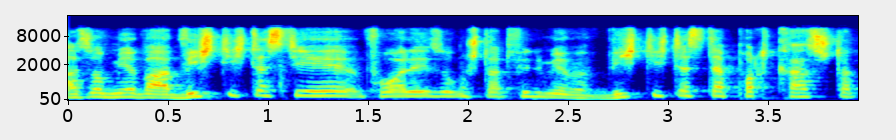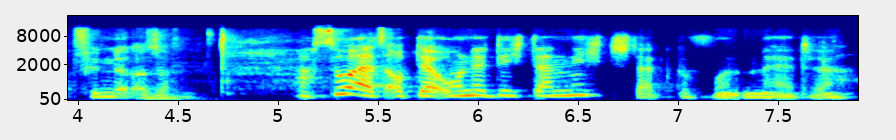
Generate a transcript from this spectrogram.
also mir war wichtig, dass die Vorlesung stattfindet, mir war wichtig, dass der Podcast stattfindet. Also Ach so, als ob der ohne dich dann nicht stattgefunden hätte.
